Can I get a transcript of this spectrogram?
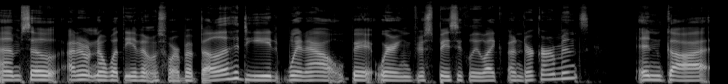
Um, so I don't know what the event was for, but Bella Hadid went out wearing just basically like undergarments and got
